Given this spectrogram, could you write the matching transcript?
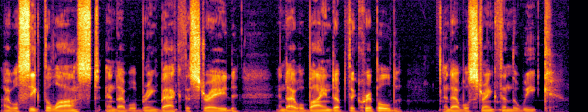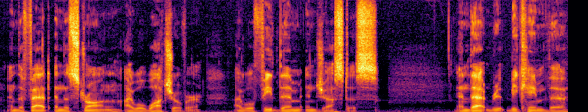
I will seek the lost, and I will bring back the strayed, and I will bind up the crippled, and I will strengthen the weak and the fat and the strong I will watch over. I will feed them in justice. And that re- became the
